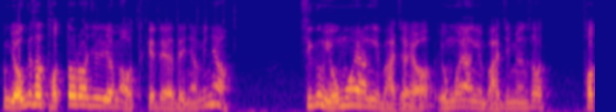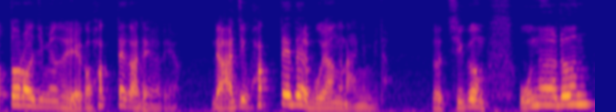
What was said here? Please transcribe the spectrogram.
그럼 여기서 더 떨어지려면 어떻게 돼야 되냐면요. 지금 요 모양이 맞아요. 요 모양이 맞으면서 더 떨어지면서 얘가 확대가 돼야 돼요. 근데 아직 확대될 모양은 아닙니다. 그래서 지금 오늘은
